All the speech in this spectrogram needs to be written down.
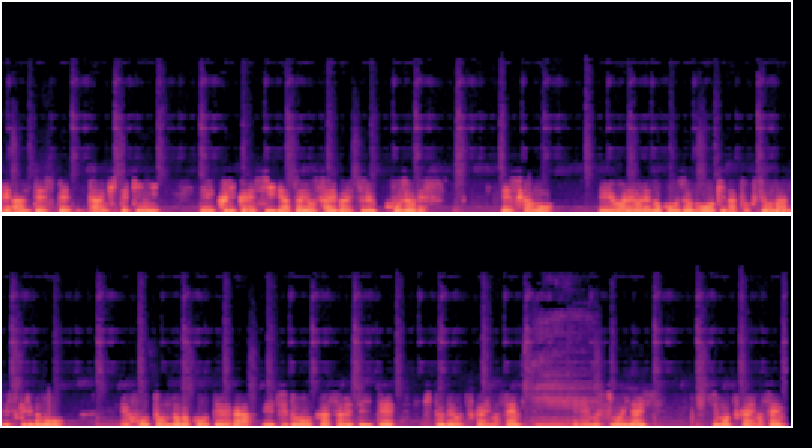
え安定して短期的にえ、繰り返し野菜を栽培する工場です、え、しかも、我々の工場の大きな特徴なんですけれども、えー、ほとんどの工程が、えー、自動化されていて人手を使いません、えー、虫もいないし土も使いません。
